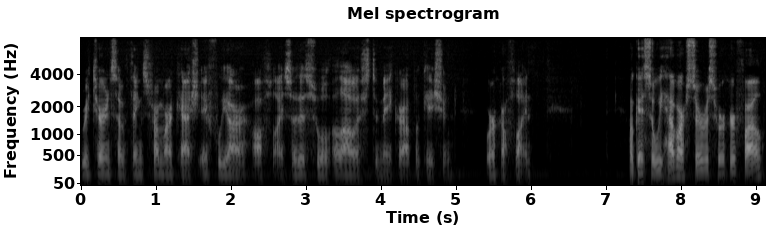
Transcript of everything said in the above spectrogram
return some things from our cache if we are offline. So this will allow us to make our application work offline. Okay, so we have our service worker file.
